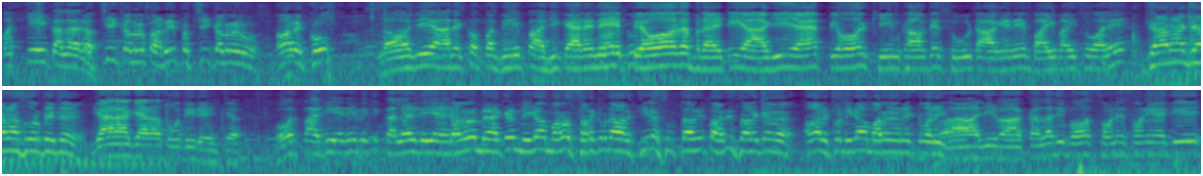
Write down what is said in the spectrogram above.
25 ਕਲਰ। 25 ਕਲਰ ਭਾਰੀ 25 ਕਲਰ। ਆਹ ਦੇਖੋ ਲਓ ਜੀ ਆ ਦੇਖੋ ਪ੍ਰਦੀਪ ਭਾਜੀ ਕਹਿ ਰਹੇ ਨੇ ਪਿਓਰ ਵੈਰਾਈਟੀ ਆ ਗਈ ਹੈ ਪਿਓਰ ਖੀਮ ਖਾਬ ਦੇ ਸੂਟ ਆ ਗਏ ਨੇ 22 2200 ਵਾਲੇ। 11 1100 ਰੁਪਏ ਚ। 11 1100 ਦੀ ਰੇਂਜ ਚ। ਹੋਰ ਭਾਜੀ ਇਹਦੇ ਵਿੱਚ ਕਲਰ ਡਿਜ਼ਾਈਨ ਕਲਰ ਮੈਂ ਕਿ ਨਿਗਾਹ ਮਾਰੋ ਸੜਕ ਬਣਾ ਰੱਖੀ ਹੈ ਸੂਟਾਂ ਦੀ ਭਾਜੀ ਸੜਕ। ਆਹ ਦੇਖੋ ਨਿਗਾਹ ਮਾਰੋ ਯਾਰ ਇੱਕ ਵਾਰੀ। ਵਾਹ ਜੀ ਵਾਹ ਕਲਰ ਹੀ ਬਹੁਤ ਸੋਹਣੇ ਸੋਹਣੇ ਹੈ ਜੀ।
